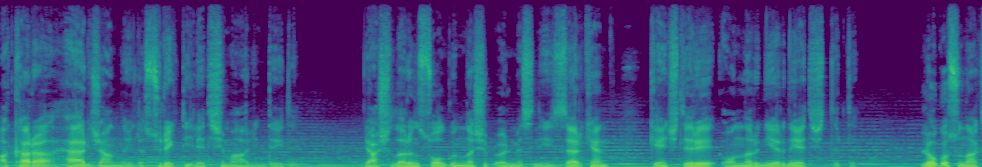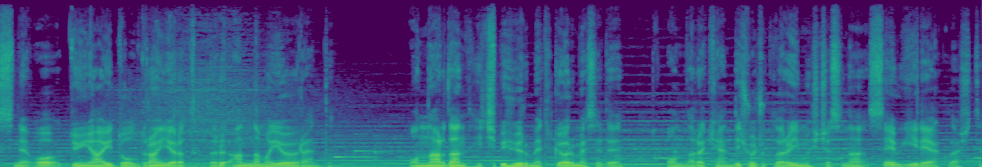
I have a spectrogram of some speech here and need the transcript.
Akara her canlıyla sürekli iletişim halindeydi. Yaşlıların solgunlaşıp ölmesini izlerken gençleri onların yerine yetiştirdi. Logos'un aksine o dünyayı dolduran yaratıkları anlamayı öğrendi. Onlardan hiçbir hürmet görmese de onlara kendi çocuklarıymışçasına sevgiyle yaklaştı.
